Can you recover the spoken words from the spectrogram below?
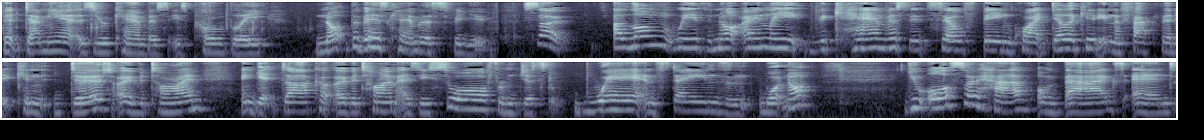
that Damier Azur Canvas is probably not the best canvas for you. So, along with not only the canvas itself being quite delicate in the fact that it can dirt over time and get darker over time as you saw from just wear and stains and whatnot, you also have on bags and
